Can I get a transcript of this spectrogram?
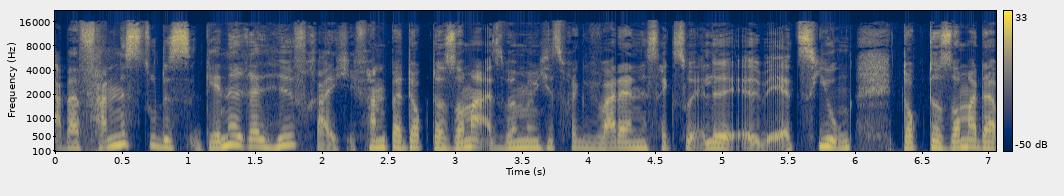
Aber fandest du das generell hilfreich? Ich fand bei Dr. Sommer, also wenn man mich jetzt fragt, wie war deine sexuelle äh, Erziehung? Dr. Sommer, da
